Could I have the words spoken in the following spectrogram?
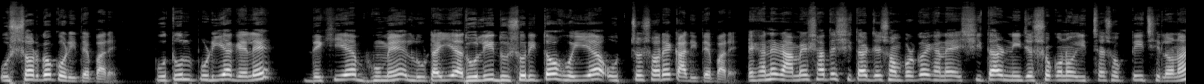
উৎসর্গ করিতে পারে। পুতুল পুড়িয়া গেলে দেখিয়া ভূমে লুটাইয়া দুলি দূষরিত হইয়া উচ্চস্বরে কাঁদিতে পারে। এখানে রামের সাথে সীতার যে সম্পর্ক, এখানে সীতার নিজস্ব কোনো ইচ্ছা শক্তিই ছিল না।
